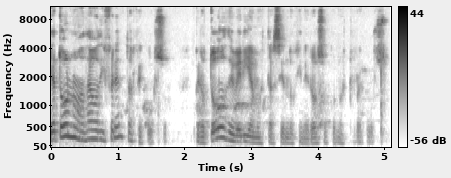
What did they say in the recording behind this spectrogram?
Y a todos nos ha dado diferentes recursos, pero todos deberíamos estar siendo generosos con nuestros recursos.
